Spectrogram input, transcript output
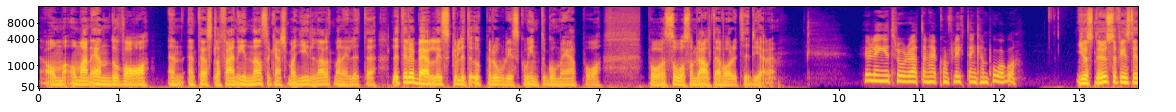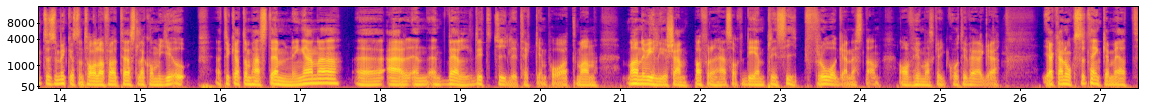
Om, om man ändå var en, en Tesla-fan innan så kanske man gillar att man är lite, lite rebellisk och lite upprorisk och inte går med på, på så som det alltid har varit tidigare. Hur länge tror du att den här konflikten kan pågå? Just nu så finns det inte så mycket som talar för att Tesla kommer ge upp. Jag tycker att de här stämningarna eh, är en, en väldigt tydligt tecken på att man, man vill ju kämpa för den här saken. Det är en principfråga nästan av hur man ska gå tillväga. Jag kan också tänka mig att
